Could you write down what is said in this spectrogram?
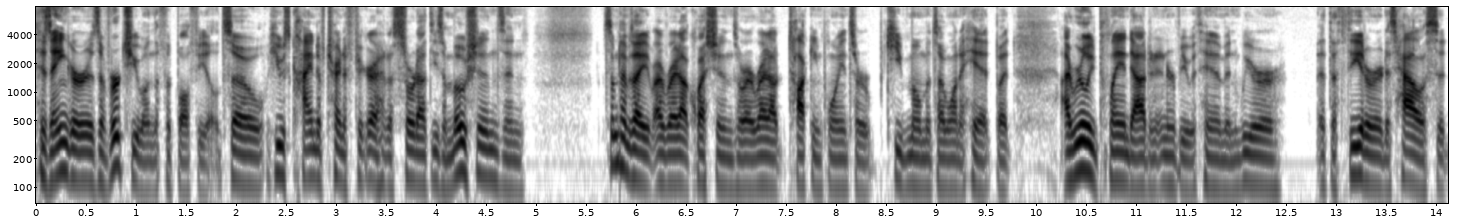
his anger is a virtue on the football field. So he was kind of trying to figure out how to sort out these emotions. And sometimes I, I write out questions or I write out talking points or key moments I want to hit. But I really planned out an interview with him, and we were at the theater at his house at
